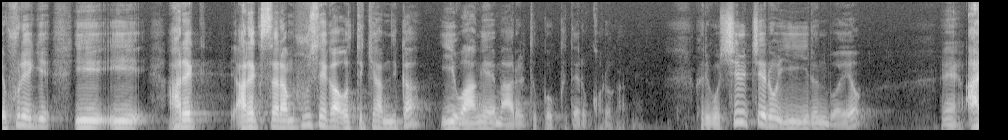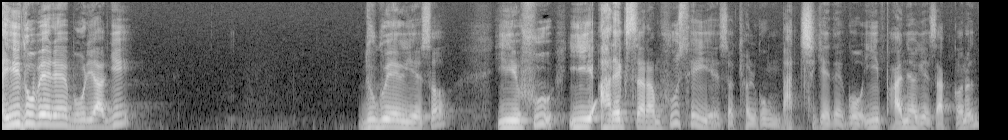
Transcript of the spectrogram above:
후렉이 이, 이 아렉 아렉 사람 후세가 어떻게 합니까? 이 왕의 말을 듣고 그대로 걸어갑니다. 그리고 실제로 이 일은 뭐예요? 예, 아이도벨의 모략이 누구에 의해서 이후 이 아렉 사람 후세에 의해서 결국 마치게 되고 이 반역의 사건은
